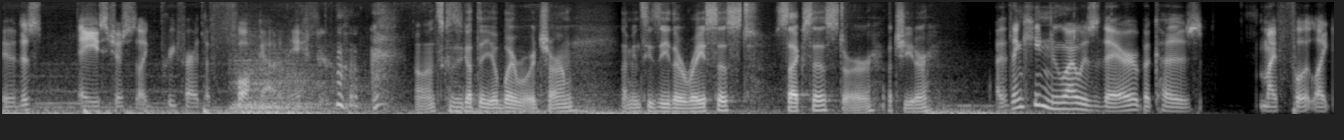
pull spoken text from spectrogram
Dude, this ace just like pre-fired the fuck out of me. Oh, that's because he's got the Yo Boy Roy charm. That means he's either racist, sexist, or a cheater. I think he knew I was there because my foot like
